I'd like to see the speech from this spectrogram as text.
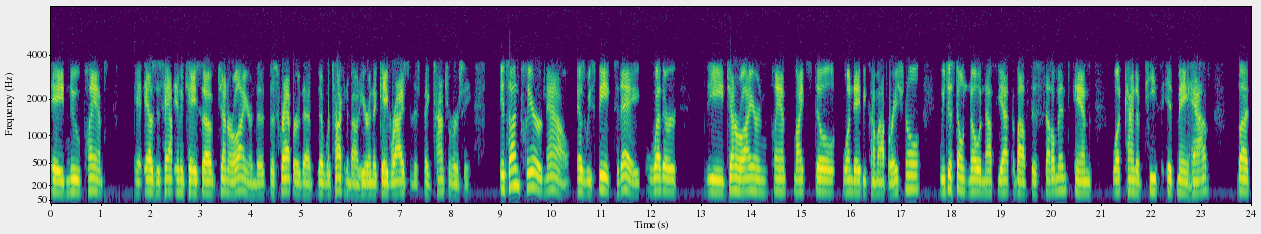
a new plant, as has happened in the case of General Iron, the, the scrapper that, that we're talking about here and that gave rise to this big controversy. It's unclear now, as we speak today, whether the General Iron plant might still one day become operational we just don't know enough yet about this settlement and what kind of teeth it may have. But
